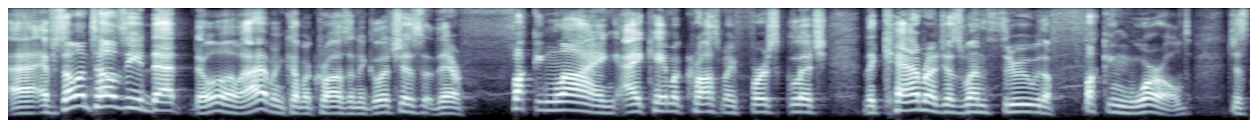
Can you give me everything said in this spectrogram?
Uh, if someone tells you that, oh, I haven't come across any glitches, they're fucking lying. I came across my first glitch. The camera just went through the fucking world, just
